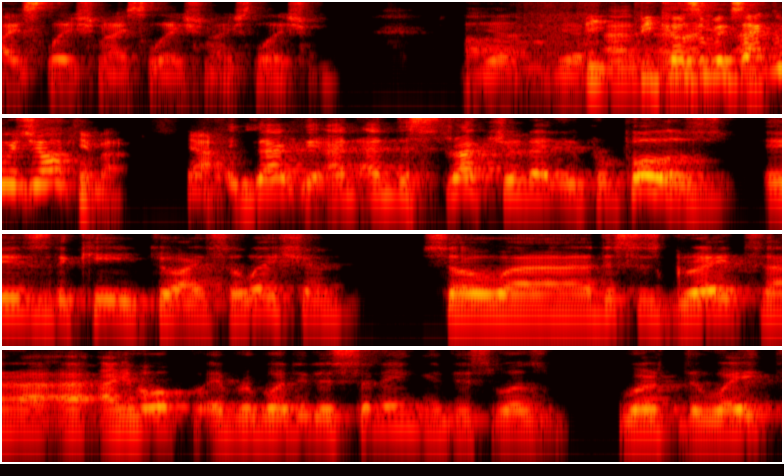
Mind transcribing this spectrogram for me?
isolation, isolation, isolation. Um, yeah, yeah. Be- and, because and of I, exactly I, what you're talking about. Yeah, exactly. And and the structure that you propose is the key to isolation. So uh, this is great. I, I hope everybody listening, this was worth the wait.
